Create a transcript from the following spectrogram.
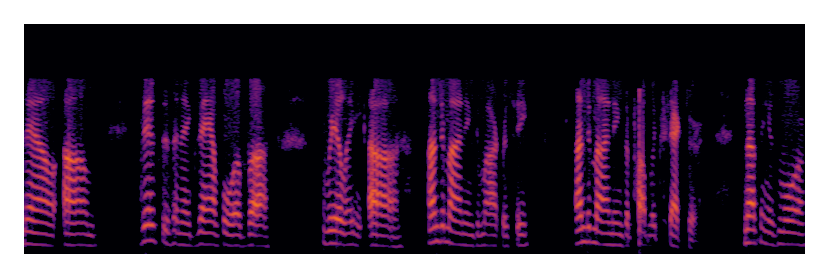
Now, um, this is an example of uh, really uh, undermining democracy, undermining the public sector. Nothing is more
